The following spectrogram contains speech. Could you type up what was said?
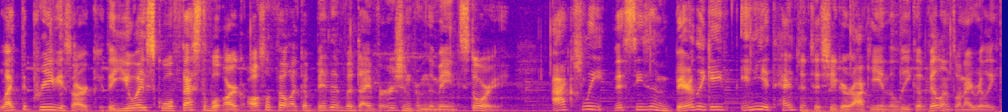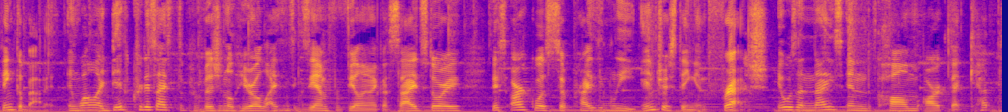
Like the previous arc, the UA School Festival arc also felt like a bit of a diversion from the main story. Actually, this season barely gave any attention to Shigaraki and the League of Villains when I really think about it. And while I did criticize the Provisional Hero License exam for feeling like a side story, this arc was surprisingly interesting and fresh. It was a nice and calm arc that kept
